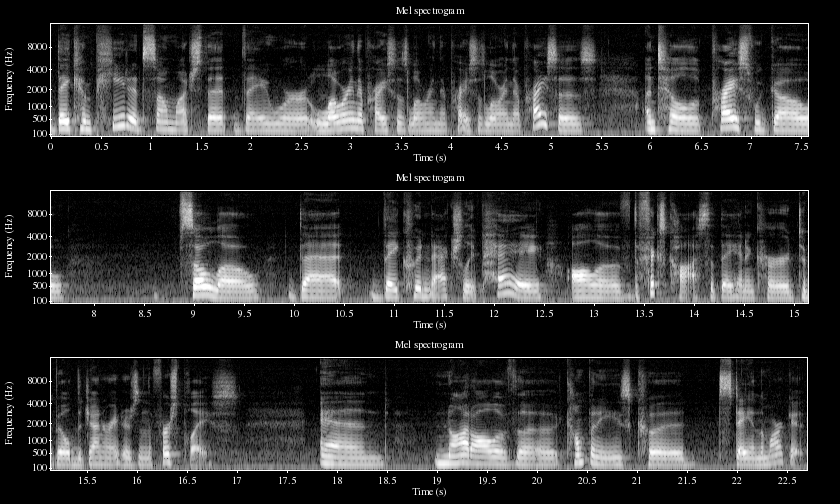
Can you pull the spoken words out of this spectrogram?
they competed so much that they were lowering their prices, lowering their prices, lowering their prices until price would go so low that they couldn't actually pay all of the fixed costs that they had incurred to build the generators in the first place. And not all of the companies could stay in the market.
